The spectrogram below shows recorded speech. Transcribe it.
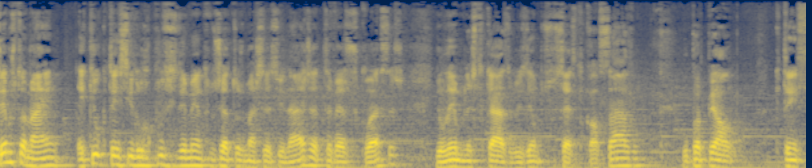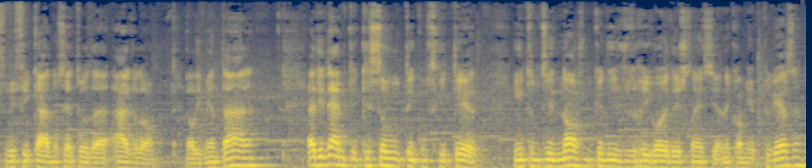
temos também aquilo que tem sido o reposicionamento dos setores mais tradicionais através dos clusters. Eu lembro neste caso o exemplo do sucesso de calçado, o papel que tem se verificado no setor da agroalimentar, a dinâmica que a saúde tem conseguido ter introduzindo novos mecanismos de rigor e de excelência na economia portuguesa,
